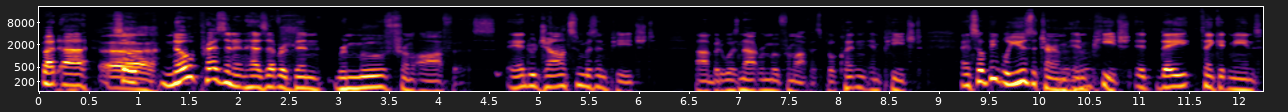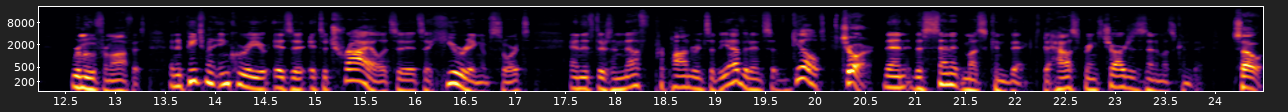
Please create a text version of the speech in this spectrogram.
but uh, so no president has ever been removed from office. Andrew Johnson was impeached, uh, but was not removed from office. Bill Clinton impeached, and so people use the term impeach. It, they think it means removed from office. An impeachment inquiry is a it's a trial. It's a it's a hearing of sorts. And if there's enough preponderance of the evidence of guilt, Sure. then the Senate must convict. The House brings charges. The Senate must convict. So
